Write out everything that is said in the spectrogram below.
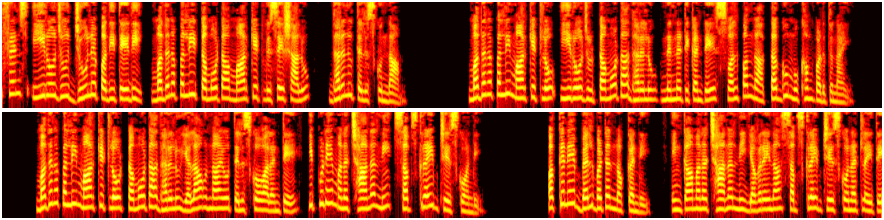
ఫ్రెండ్స్ ఈ రోజు జూలై పది తేదీ మదనపల్లి టమోటా మార్కెట్ విశేషాలు ధరలు తెలుసుకుందాం. మదనపల్లి మార్కెట్లో ఈ రోజు టమోటా ధరలు నిన్నటి కంటే స్వల్పంగా తగ్గు ముఖం పడుతున్నాయి. మదనపల్లి మార్కెట్లో టమోటా ధరలు ఎలా ఉన్నాయో తెలుసుకోవాలంటే ఇప్పుడే మన ఛానల్ని సబ్స్క్రైబ్ చేసుకోండి. పక్కనే బెల్ బటన్ నొక్కండి. ఇంకా మన ఛానల్ని ఎవరైనా సబ్స్క్రైబ్ చేసుకోనట్లయితే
